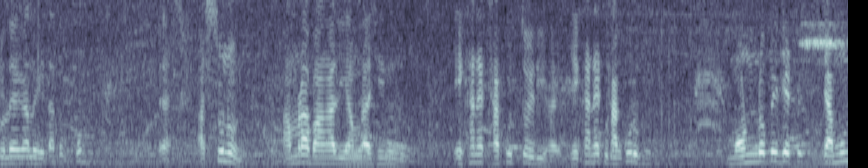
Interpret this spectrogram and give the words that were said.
চলে গেল এটা তো খুব আর শুনুন আমরা বাঙালি আমরা হিন্দু এখানে ঠাকুর তৈরি হয় যেখানে ঠাকুর মণ্ডপে যে যেমন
